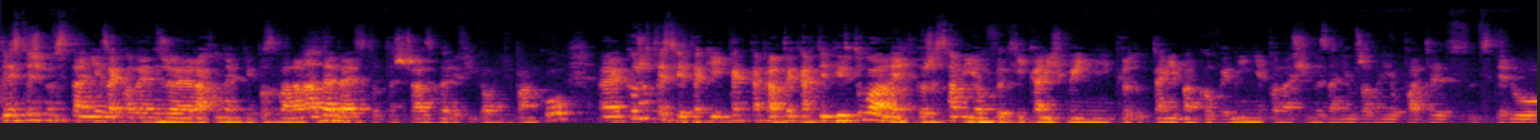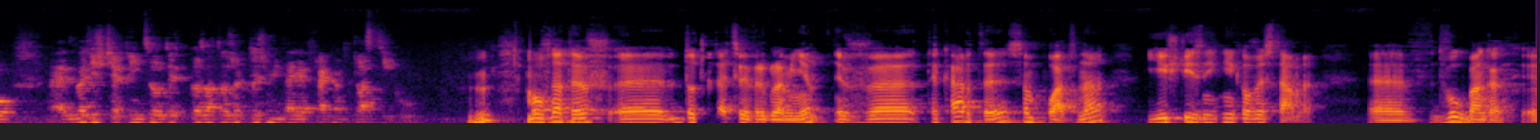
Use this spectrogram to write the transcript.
to jesteśmy w stanie, zakładając, że rachunek nie pozwala na debet, to też trzeba zweryfikować w banku, korzystać z takiej tak naprawdę karty wirtualnej, tylko że sami ją wyklikaliśmy innymi produktami bankowymi, nie ponosimy za nią żadnej opłaty w stylu 25 zł tylko za to, że ktoś mi daje fragment plastiku. Mhm. Można też e, doczytać sobie w regulaminie, że te karty są płatne, jeśli z nich nie korzystamy. E, w dwóch bankach, e,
